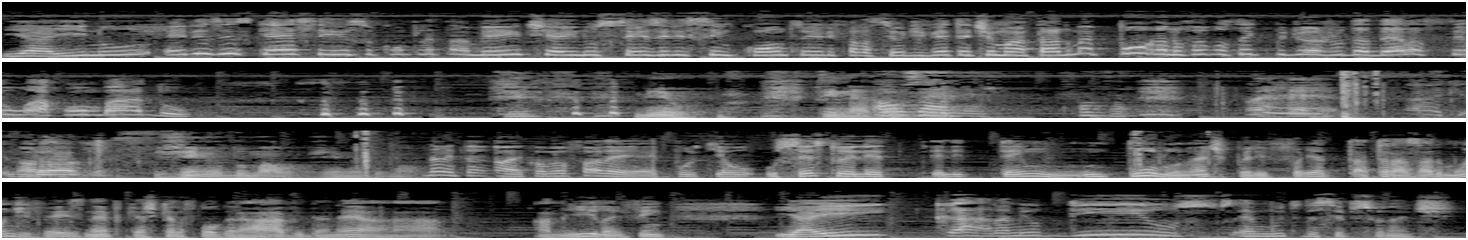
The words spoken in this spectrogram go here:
E aí no, eles esquecem isso completamente. E aí no 6 eles se encontram e ele fala assim: Eu devia ter te matado, mas porra, não foi você que pediu ajuda dela, seu arrombado. Meu, tem nada a ver. Alzheimer. Alzheimer. Ah, que- nossa. Drogas. Gêmeo do mal, gêmeo do mal. Não, então, é como eu falei, é porque o, o sexto ele, ele tem um, um pulo, né? Tipo, ele foi atrasado um monte de vezes, né? Porque acho que ela ficou grávida, né? A, a Mila, enfim. E aí, cara, meu Deus, é muito decepcionante.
